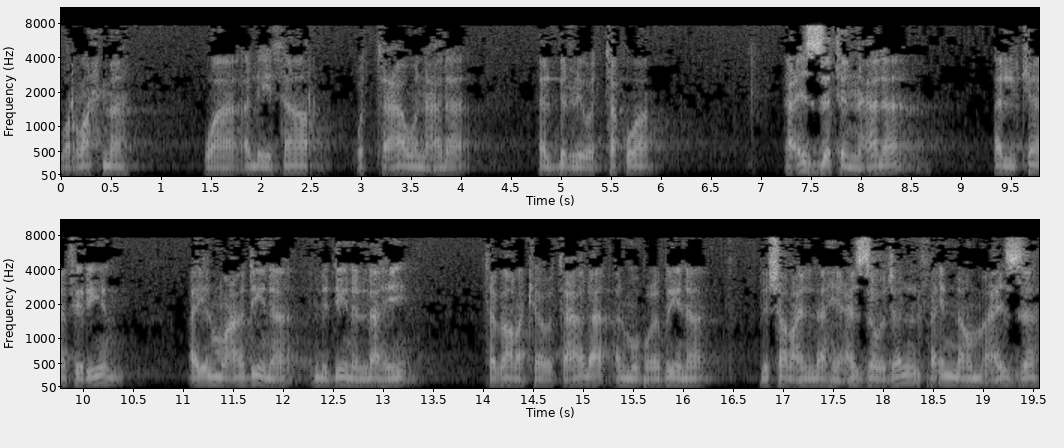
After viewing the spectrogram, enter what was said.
والرحمة والإيثار والتعاون على البر والتقوى أعزة على الكافرين أي المعادين لدين الله تبارك وتعالى المبغضين لشرع الله عز وجل فإنهم أعزة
